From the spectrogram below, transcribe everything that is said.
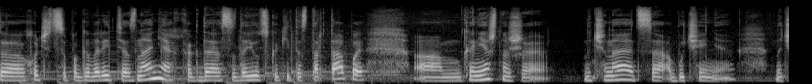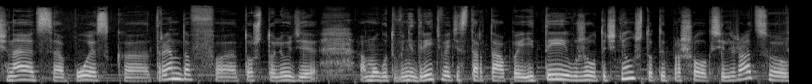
э, хочется поговорить о знаниях, когда создаются какие-то стартапы. Э, конечно же, начинается обучение, начинается поиск э, трендов, э, то, что люди э, могут внедрить в эти стартапы. И ты уже уточнил, что ты прошел акселерацию.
